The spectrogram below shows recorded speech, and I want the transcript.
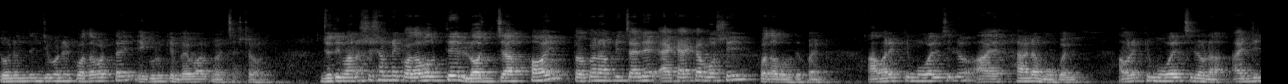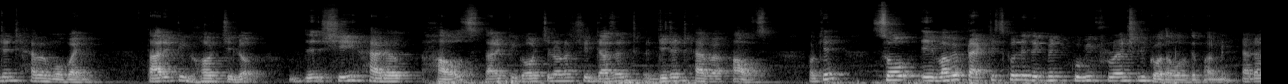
দৈনন্দিন জীবনের কথাবার্তায় এগুলোকে ব্যবহার করার চেষ্টা করুন। যদি মানুষের সামনে কথা বলতে লজ্জা হয়, তখন আপনি চাইলে একা একা বসেই কথা বলতে পারেন। আমার একটি মোবাইল ছিল আই হ্যাড আ মোবাইল আমার একটি মোবাইল ছিল না I didn't have a mobile তার একটি ঘর ছিল শি হ্যাড আ হাউস তার একটি ঘর ছিল না she doesn't didn't have a house okay so এইভাবে প্র্যাকটিস করলে দেখবেন খুবই ফ্লুয়েন্টলি কথা বলতে পারবেন। এটা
